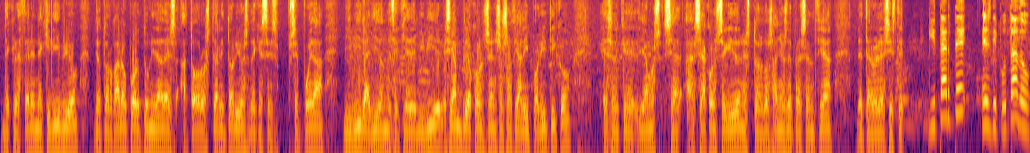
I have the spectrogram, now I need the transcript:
de crecer en equilibrio, de otorgar oportunidades a todos los territorios, de que se, se pueda vivir allí donde se quiere vivir. Ese amplio consenso social y político es el que digamos, se ha, se ha conseguido en estos dos años de presencia de Teruel Existe. Guitarte es diputado.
